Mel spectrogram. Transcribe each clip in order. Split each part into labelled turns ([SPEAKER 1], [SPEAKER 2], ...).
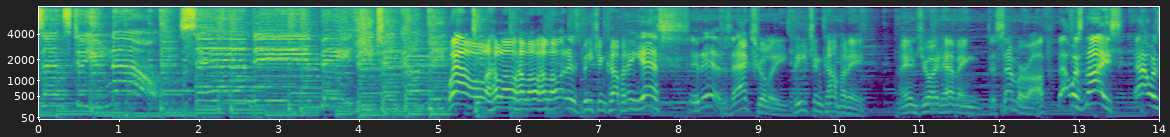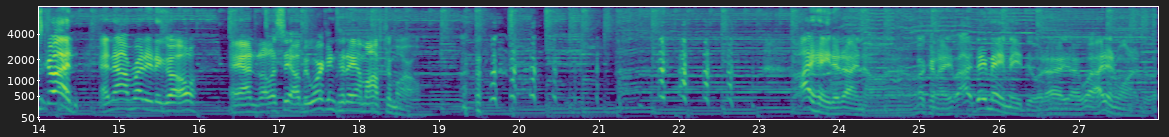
[SPEAKER 1] Presents to you now. Sandy Beach. Beach and Company.
[SPEAKER 2] Well, hello, hello, hello. It is Beach and Company. Yes, it is actually Beach and Company. I enjoyed having December off. That was nice. That was good. And now I'm ready to go. And uh, let's see, I'll be working today. I'm off tomorrow. I hate it. I know. I know. What can I, I? They made me do it. I, I, I didn't want to do it.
